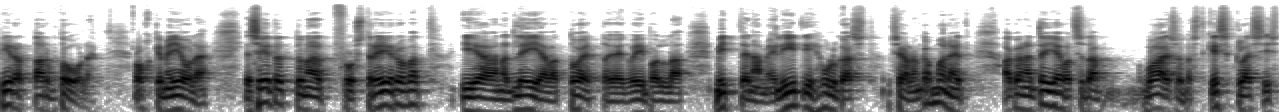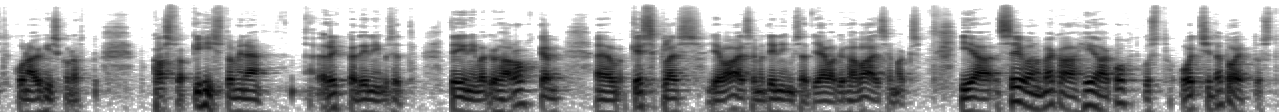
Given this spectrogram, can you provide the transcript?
piiratud arv toole, rohkem ei ole. Ja seetõttu nad frustreeruvad ja nad leiavad toetajaid võib-olla mitte enam eliidi hulgast, seal on ka mõned, aga nad leiavad seda vaesemast keskklassist, kuna ühiskonnas kasvab kihistumine, rikkad inimesed teenivad üha rohkem, keskklass ja vaesemad inimesed jäävad üha vaesemaks. ja see on väga hea koht, kust otsida toetust.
